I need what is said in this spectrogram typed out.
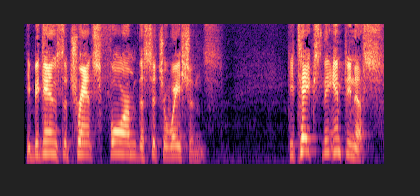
He begins to transform the situations. He takes the emptiness,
